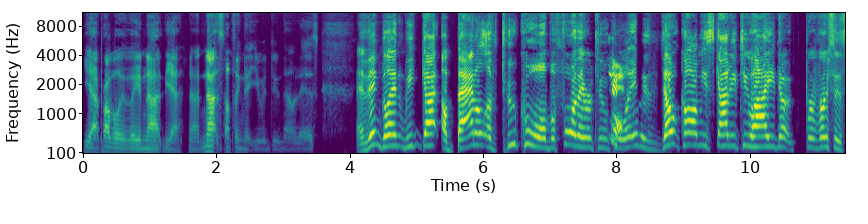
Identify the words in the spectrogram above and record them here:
Yeah, probably not. Yeah, not, not something that you would do nowadays. And then, Glenn, we got a battle of too cool before they were too Yeah. cool. It is don't call me Scotty Too High versus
